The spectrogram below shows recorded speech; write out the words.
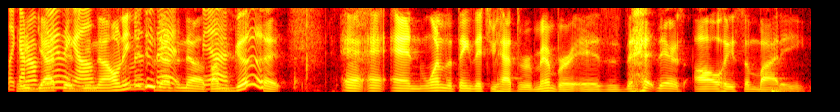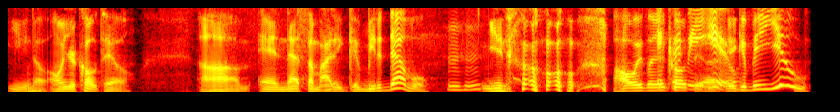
Like, we I don't got this. else. You know, I don't need to do sit. nothing else. Yeah. I'm good. And, and, and one of the things that you have to remember is is that there's always somebody you know on your coattail, um, and that somebody could be the devil. You know, always on your Mm-hmm. It could be you. It could be you,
